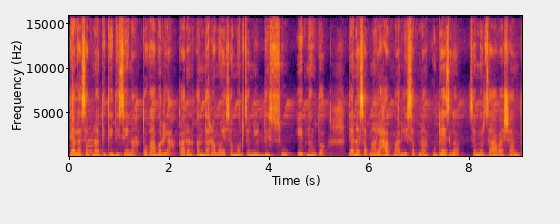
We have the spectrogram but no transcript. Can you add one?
त्याला सपना तिथे दिसेना. तो घाबरला. कारण अंधारामुळे समोरचं नीट दिसू येत नव्हतं. त्यानं सपनाला हाक मारली. सपना, कुठेच गं? समीरचा आवाज शांत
